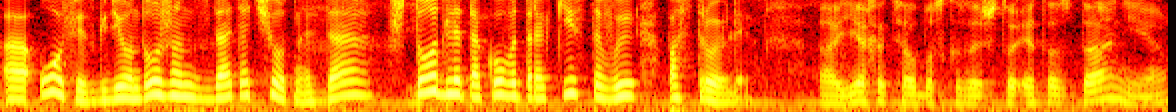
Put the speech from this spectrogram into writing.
э, офис, где он должен сдать отчетность, да. Что для такого тракиста вы построили? А, я хотел бы сказать, что это здание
